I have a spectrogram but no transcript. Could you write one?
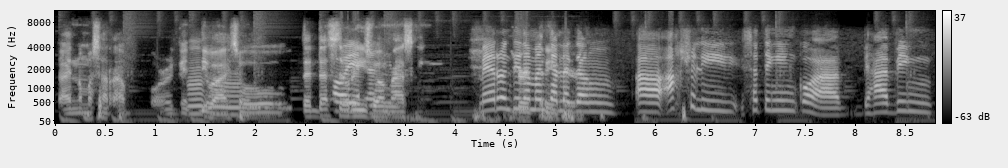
kain ng masarap or gan- di ba? So, that, that's Oh, the yan. reason I'm asking. Meron din naman trigger. talagang, ah, actually, sa tingin ko ha, having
